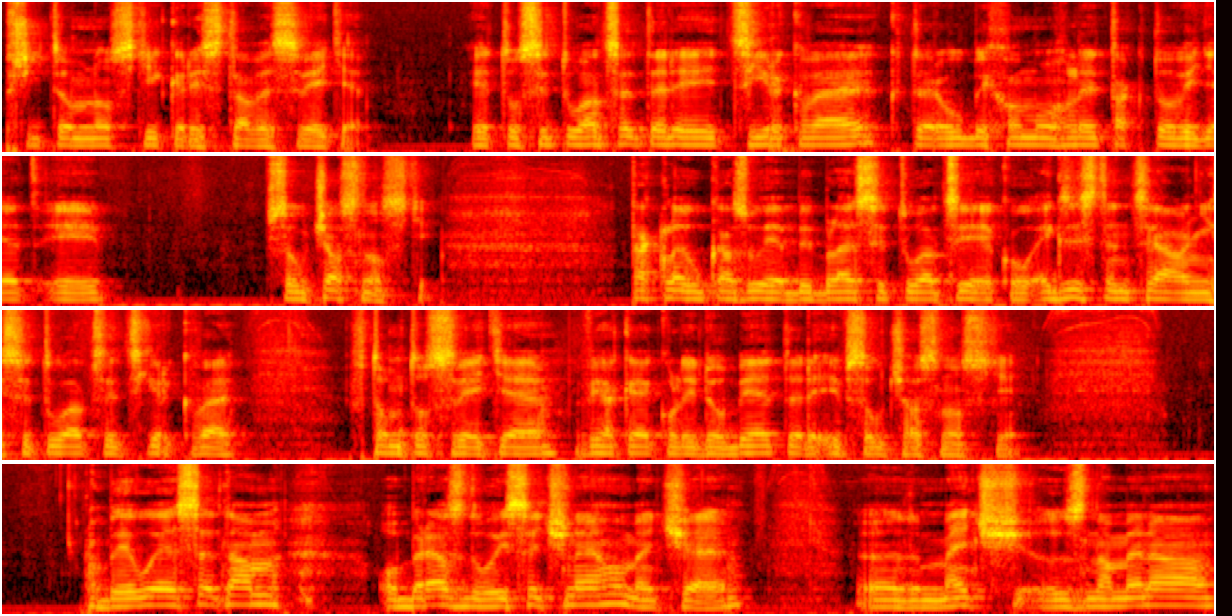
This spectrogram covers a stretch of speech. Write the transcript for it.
přítomnosti Krista ve světě. Je to situace tedy církve, kterou bychom mohli takto vidět i v současnosti. Takhle ukazuje Bible situaci, jako existenciální situaci církve v tomto světě, v jakékoliv době, tedy i v současnosti. Objevuje se tam obraz dvojsečného meče. Meč znamená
